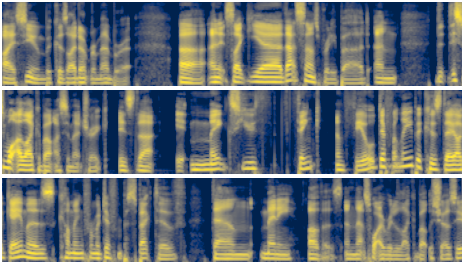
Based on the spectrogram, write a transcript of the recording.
i assume because i don't remember it. Uh, and it's like yeah that sounds pretty bad. And th- this is what i like about isometric is that it makes you th- think and feel differently because they are gamers coming from a different perspective than many others and that's what i really like about the show. So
